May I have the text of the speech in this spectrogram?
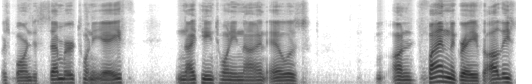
was born December 28th, 1929. It was on Find the Grave. All these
